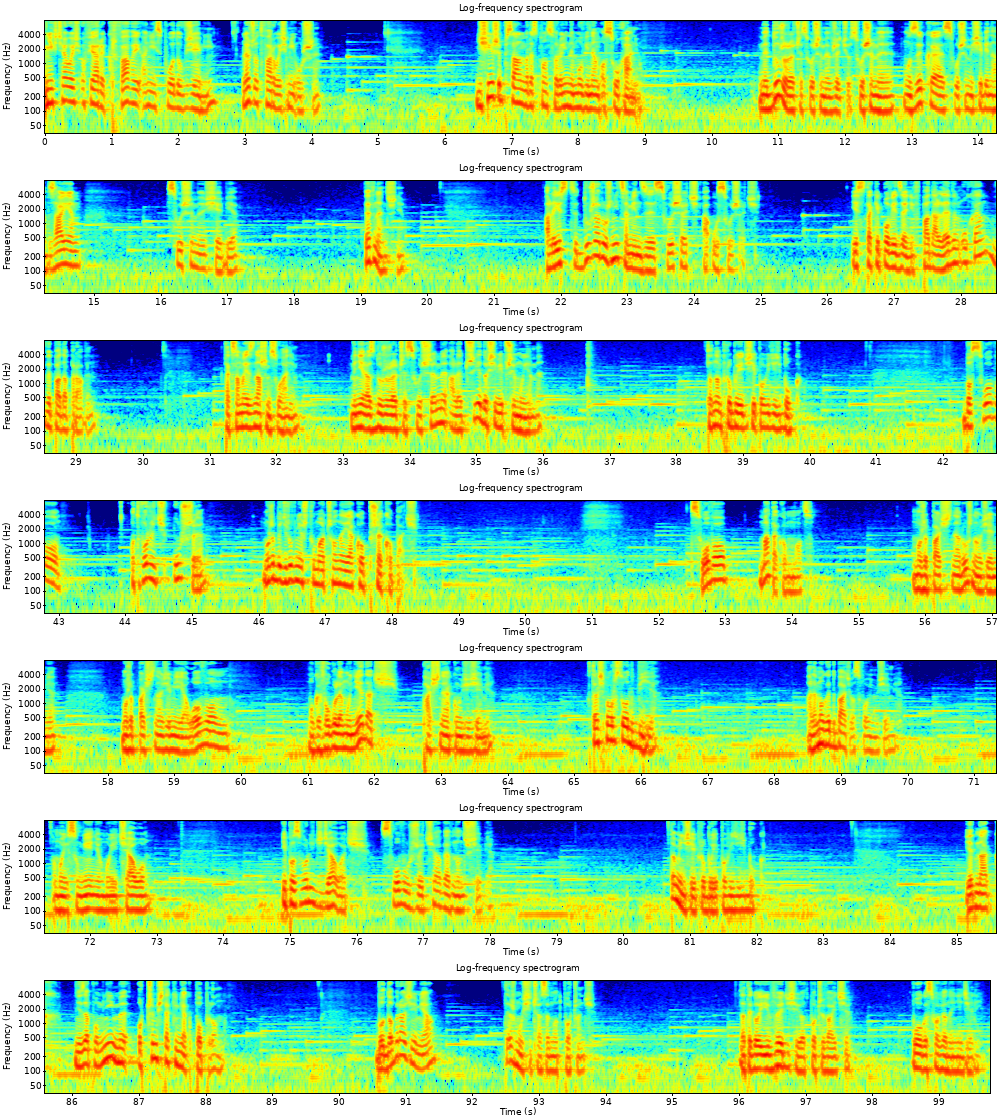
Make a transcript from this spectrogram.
Nie chciałeś ofiary krwawej ani z płodów ziemi, lecz otwarłeś mi uszy. Dzisiejszy psalm responsoryjny mówi nam o słuchaniu. My dużo rzeczy słyszymy w życiu. Słyszymy muzykę, słyszymy siebie nawzajem, słyszymy siebie wewnętrznie. Ale jest duża różnica między słyszeć a usłyszeć. Jest takie powiedzenie: wpada lewym uchem, wypada prawym. Tak samo jest z naszym słuchaniem. My nieraz dużo rzeczy słyszymy, ale czy je do siebie przyjmujemy? To nam próbuje dzisiaj powiedzieć Bóg. Bo słowo otworzyć uszy może być również tłumaczone jako przekopać. Słowo ma taką moc. Może paść na różną ziemię, może paść na ziemię jałową, mogę w ogóle mu nie dać paść na jakąś ziemię, która się po prostu odbije. Ale mogę dbać o swoją ziemię, o moje sumienie, o moje ciało i pozwolić działać słowu życia wewnątrz siebie. To mi dzisiaj próbuje powiedzieć Bóg. Jednak nie zapomnijmy o czymś takim jak poplon. Bo dobra ziemia też musi czasem odpocząć. Dlatego i wy dzisiaj odpoczywajcie. Błogosławionej niedzieli.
